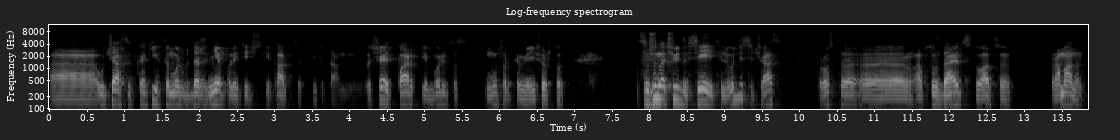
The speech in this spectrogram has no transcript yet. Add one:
э, участвует в каких-то, может быть, даже не политических акциях, типа там, защищает парки, борется с мусорками, еще что-то. Совершенно очевидно, все эти люди сейчас просто э, обсуждают ситуацию с Романом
